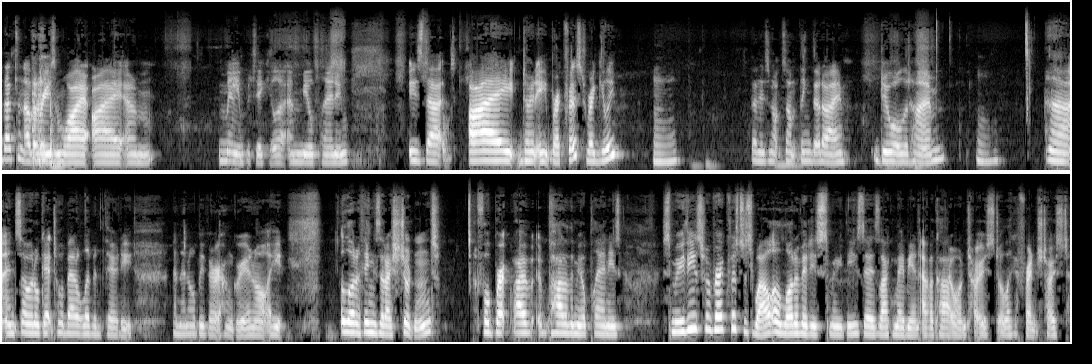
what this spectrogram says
that's another reason why I am me in particular and meal planning is that I don't eat breakfast regularly. Mm, That is not something that I do all the time, mm. uh, and so it'll get to about eleven thirty, and then I'll be very hungry and I'll eat a lot of things that I shouldn't. For breakfast, part of the meal plan is smoothies for breakfast as well. A lot of it is smoothies. There's like maybe an avocado on toast or like a French toast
